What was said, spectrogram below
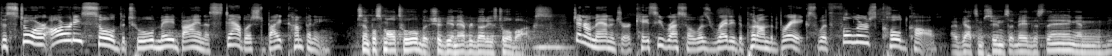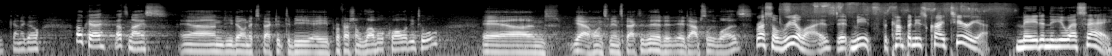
the store already sold the tool made by an established bike company. Simple, small tool, but should be in everybody's toolbox. General Manager Casey Russell was ready to put on the brakes with Fuller's cold call. I've got some students that made this thing, and you kind of go, okay, that's nice. And you don't expect it to be a professional level quality tool. And yeah, once we inspected it, it, it absolutely was. Russell realized it meets the company's criteria made in the USA,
